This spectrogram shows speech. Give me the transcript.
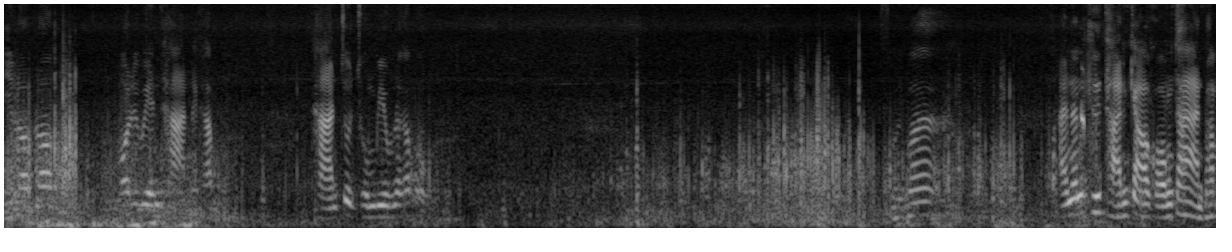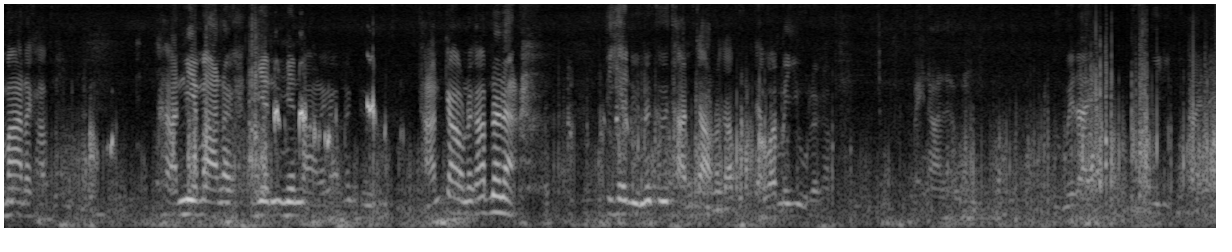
นี่รอบๆบริเวณฐานนะครับ ฐานจุดชมวิวนะครับผมสวยมากอันนั้นคือฐานเก่าของทหารพม่านะครับ ฐานเมียนมานะเมียนเมียนมานะครับนั่นคือฐานเก่านะครับนั่นน่ะ ที่เห็นอยู่นั่นคือฐานเก่านะครับ แต่ว่าไม่อยู่แล้วครับไปนานแล้วอยู่ไม่ได้ครับอยู่อยู่ตายแน่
